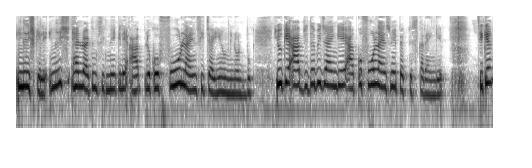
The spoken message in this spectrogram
इंग्लिश के लिए। इंग्लिश हैंड राइटिंग सीखने के लिए आप लोग को फोर लाइन्स ही चाहिए होंगी नोटबुक क्योंकि आप जिधर भी जाएँगे, आपको फोर लाइन्स में प्रैक्टिस कराएँगे। ठीक है?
